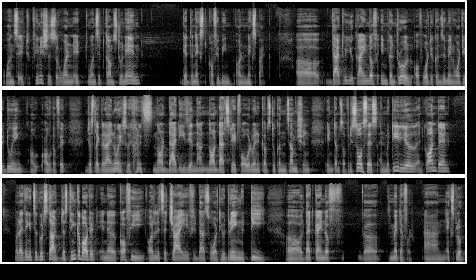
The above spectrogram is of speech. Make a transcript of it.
Once it finishes or when it once it comes to an end, get the next coffee bean or next pack. Uh, that way you're kind of in control of what you're consuming, what you're doing out, out of it. Just like that, I know it's it's not that easy and not, not that straightforward when it comes to consumption in terms of resources and material and content but I think it's a good start. Just think about it in a coffee or let's say chai, if that's what you drink, tea, uh, that kind of uh, metaphor, and explore.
